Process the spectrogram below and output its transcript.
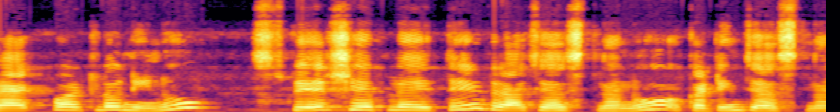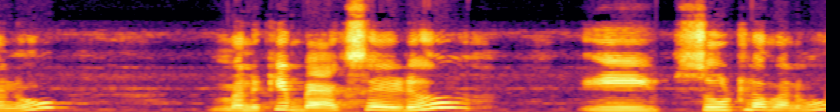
బ్యాక్ పార్ట్లో నేను స్క్వేర్ షేప్లో అయితే డ్రా చేస్తున్నాను కటింగ్ చేస్తున్నాను. మనకి బ్యాక్ సైడు ఈ సూట్లో మనము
